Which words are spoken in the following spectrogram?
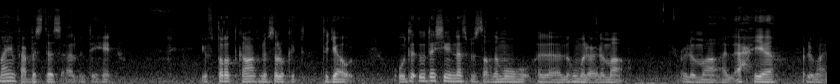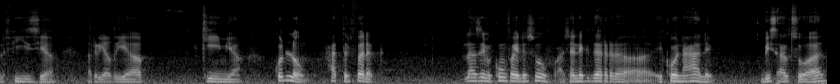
ما ينفع بس تسأل وانتهينا يفترض كمان في نفس الوقت تجاوب. وده شيء الناس بيستخدموه اللي هم العلماء. علماء الأحياء علماء الفيزياء الرياضيات الكيمياء كلهم حتى الفلك. لازم يكون فيلسوف عشان يقدر آه، يكون عالم. بيسأل سؤال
